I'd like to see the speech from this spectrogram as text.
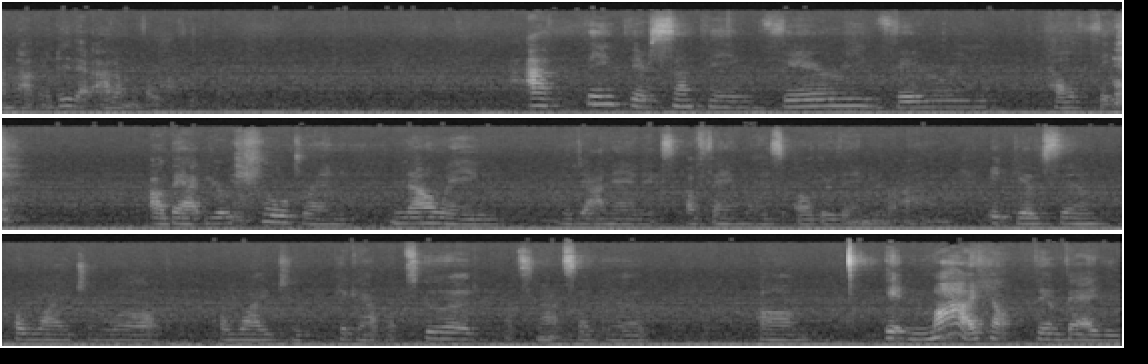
I'm not going to do that. I don't want life. I think there's something very, very healthy about your children knowing the dynamics of families other than your own. It gives them a way to look, a way to pick out what's good, what's not so good. Um, it might help them value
